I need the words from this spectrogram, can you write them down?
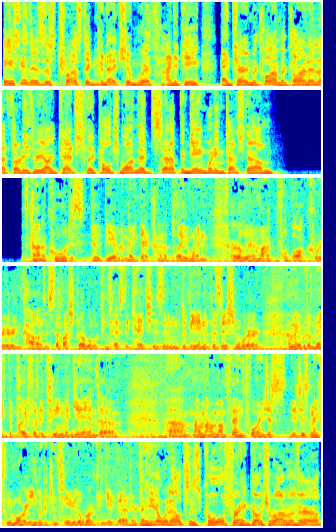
And you see, there's this trust and connection with Heinicke and Terry McLaurin. McLaurin had a 33 yard catch. The Colts won that set up the game winning touchdown. It's kind of cool to, to be able to make that kind of play when earlier in my football career in college and stuff, I struggled with contested catches. And to be in the position where I'm able to make the play for the team again, uh, uh, I'm, I'm, I'm, thankful. And it just, it just makes me more eager to continue to work and get better. And you know what else is cool for head coach Ron Rivera?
